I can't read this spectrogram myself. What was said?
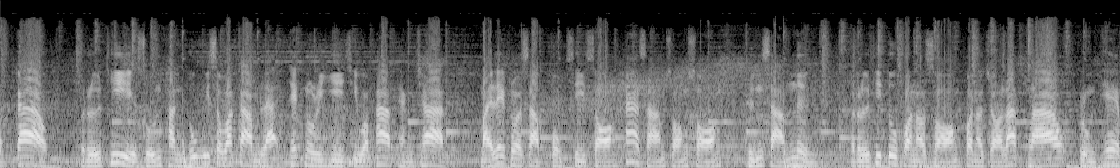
6425169 หรือที่ศูนย์พันธุวิศวกรรม และเทคโนโลยีชีวภาพแห่งชาติ หมายเลขโทรศัพท์ 6425322 ถึง 31 หรือที่ตู้ปน2ปนจลาดพร้าว กรุงเทพ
